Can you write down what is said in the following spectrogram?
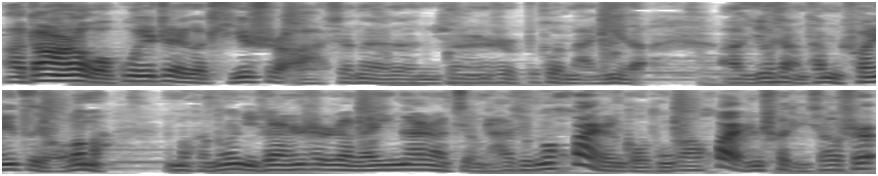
啊。当然了，我估计这个提示啊，现在的女权人士不会满意的啊，影响他们穿衣自由了嘛。那么很多女权人士认为应该让警察去跟坏人沟通，让坏人彻底消失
